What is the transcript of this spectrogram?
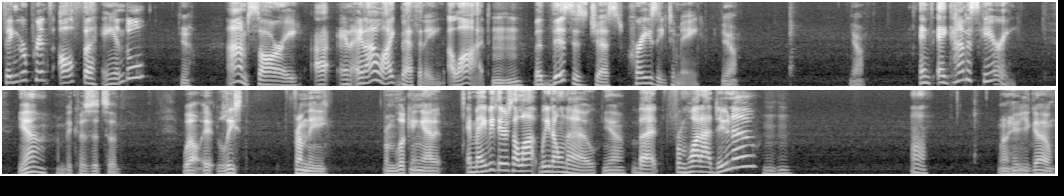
fingerprints off the handle. I'm sorry, I, and and I like Bethany a lot, Mm-hmm. but this is just crazy to me, Yeah. Yeah. and and kind of scary. Yeah, because it's a well, at least from the from looking at it, And maybe there's a lot we don't know, yeah. but from what I do know, Mm-hmm. mm, Well, here you go.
